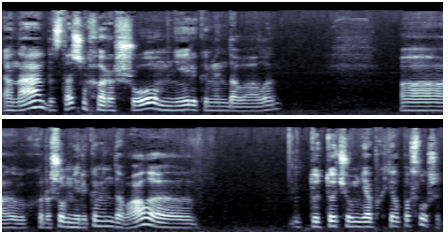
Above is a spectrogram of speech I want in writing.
она достаточно хорошо мне рекомендовала. А, хорошо мне рекомендовала то, то, чего я бы хотел послушать.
